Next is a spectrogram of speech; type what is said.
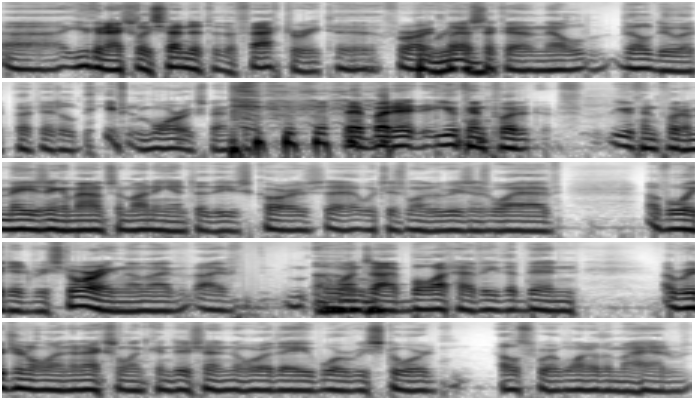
uh, you can actually send it to the factory to Ferrari Oh, really? Classiche, and they'll they'll do it, but it'll be even more expensive. But it, you can put you can put amazing amounts of money into these cars, uh, which is one of the reasons why I've avoided restoring them. I've I've the ones Oh. I've bought have either been original and in excellent condition, or they were restored elsewhere. One of them I had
